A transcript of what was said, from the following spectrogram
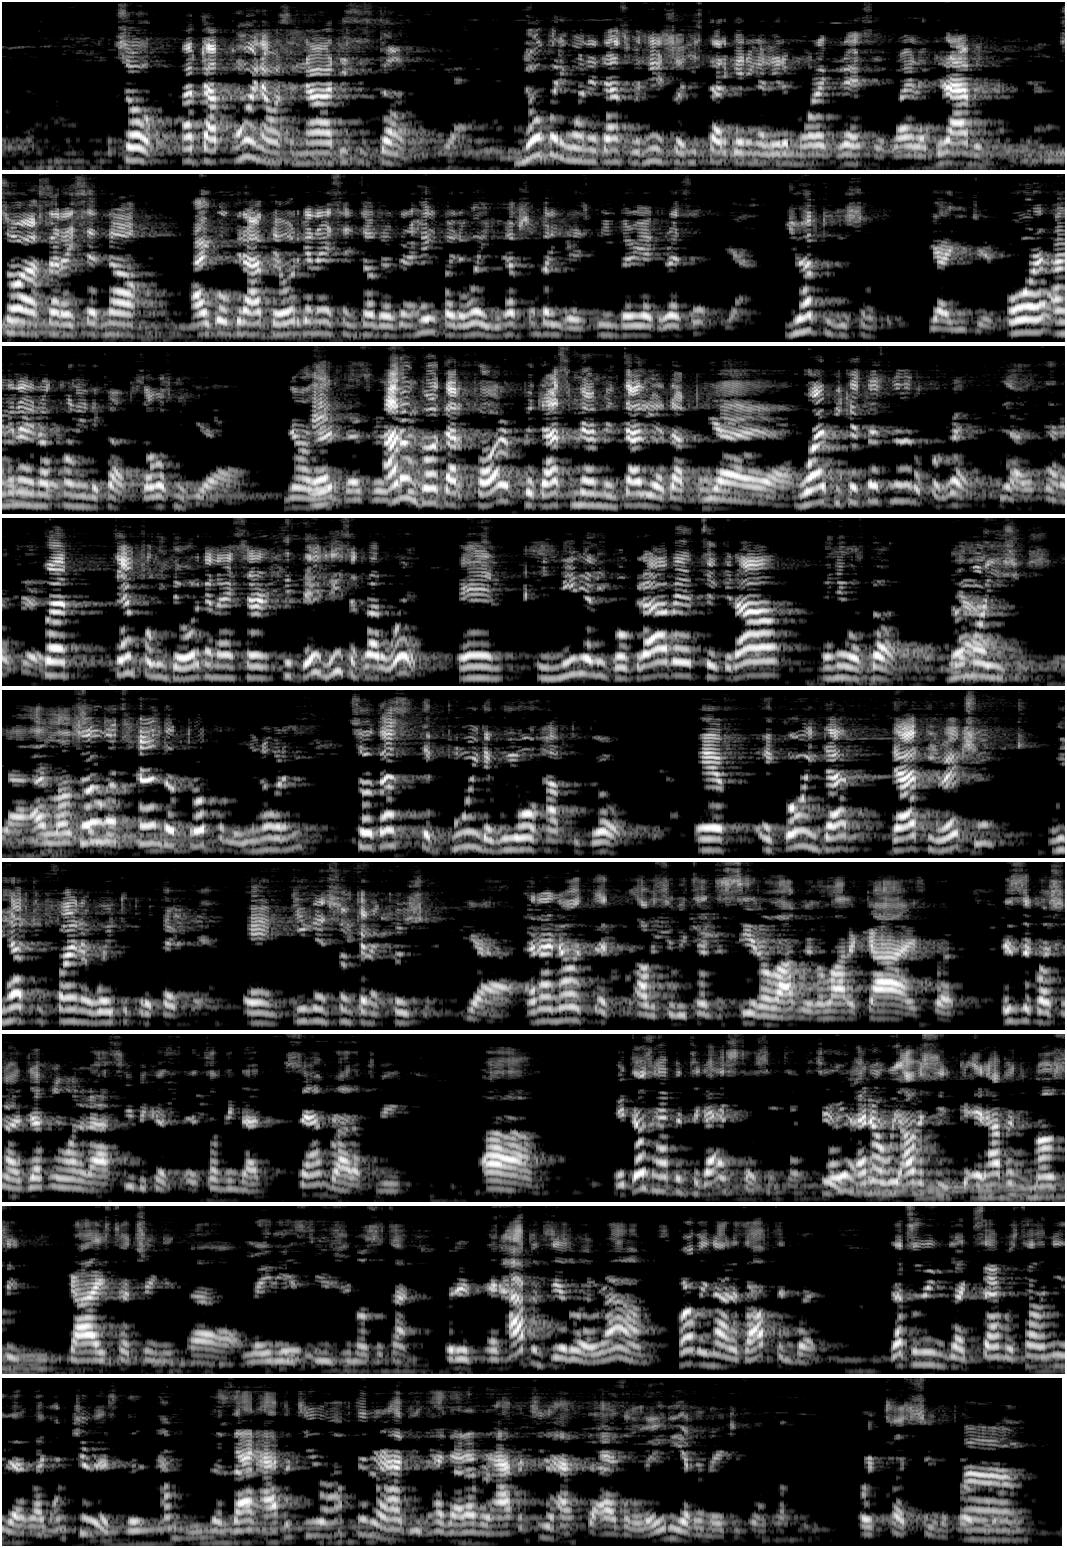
So at that point, I was like, nah, this is done. Yeah. Nobody wanted to dance with him, so he started getting a little more aggressive, right? Like grabbing. So after I said, no, I go grab the organizer and tell the organizer, hey, by the way, you have somebody that's being very aggressive. Yeah. You have to do something. Yeah, you do. Or I'm gonna end up calling the cops. That was me. Yeah. No, And that, that's very I don't go that far, but that's my mentality at that point. Yeah, yeah, Why? Because that's not correct. yeah. That's not okay. But thankfully, the organizer they listened right away and immediately go grab it, take it out, and it was done. No Yeah. more issues. yeah, I love. So it was handled properly. You know what I mean? So that's the point that we all have to go. If going that that direction, we have to find a way to protect them and give them some kind of cushion. Yeah, and I know that obviously we tend to see it a lot with a lot of guys, but this is a question I definitely wanted to ask you because it's something that Sam brought up to me. Um, it does happen to guys still sometimes too. Oh, yeah. I know we obviously it happens mostly guys touching uh, ladies usually most of the time, but it, it happens the other way around. It's probably not as often, but that's something like Sam was telling me that like I'm curious. Does, um, does that happen to you often, or have you has that ever happened to you? Has, has a lady ever made you feel uncomfortable or touched you inappropriately? Um,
